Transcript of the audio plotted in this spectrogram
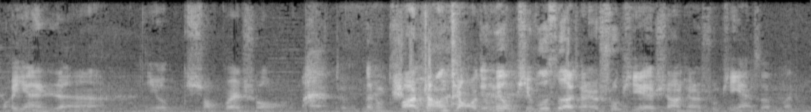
火焰人，一个小怪兽，就那种 头上长角就没有皮肤色，全是树皮，身上全是树皮颜色的那种，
